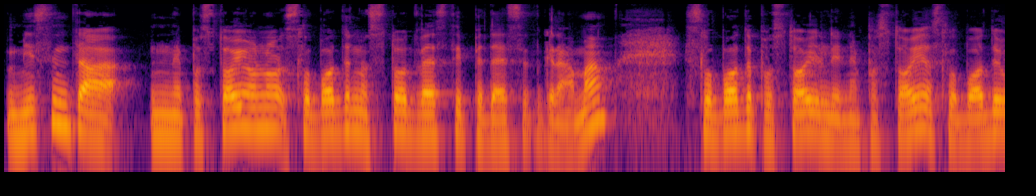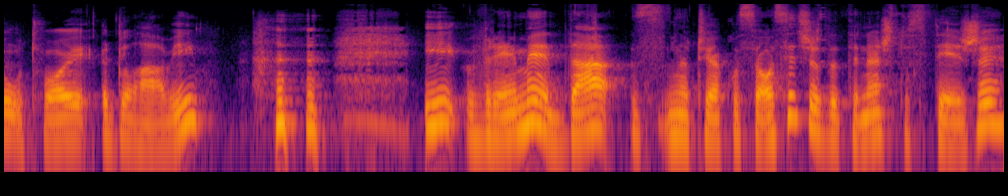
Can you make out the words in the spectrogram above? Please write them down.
mislim da ne postoji ono sloboda na 100, 250 grama. Sloboda postoji ili ne postoji, a sloboda je u tvojoj glavi. I vreme je da, znači ako se osjećaš da te nešto steže,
